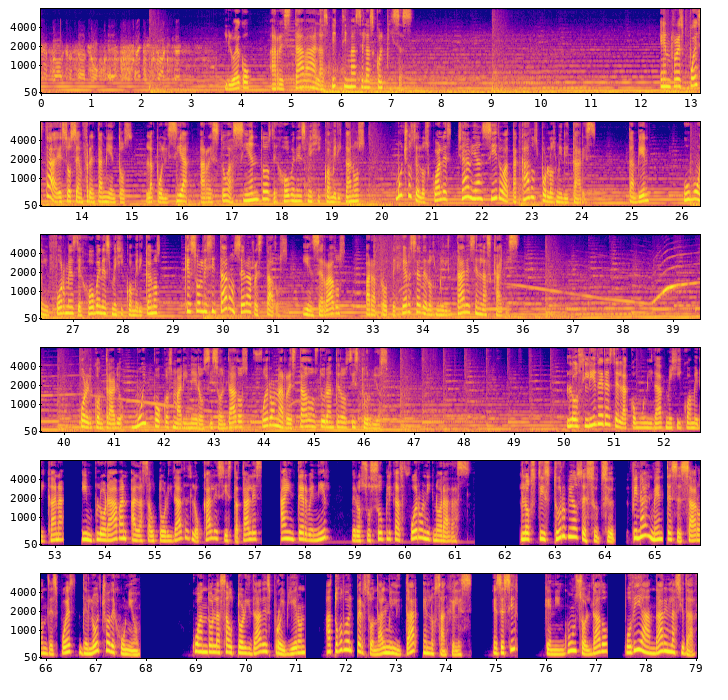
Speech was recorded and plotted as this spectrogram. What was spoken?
Y luego arrestaba a las víctimas de las golpizas. En respuesta a esos enfrentamientos, la policía arrestó a cientos de jóvenes mexicoamericanos, muchos de los cuales ya habían sido atacados por los militares. También hubo informes de jóvenes mexicoamericanos que solicitaron ser arrestados y encerrados para protegerse de los militares en las calles. Por el contrario, muy pocos marineros y soldados fueron arrestados durante los disturbios. Los líderes de la comunidad mexicoamericana imploraban a las autoridades locales y estatales a intervenir, pero sus súplicas fueron ignoradas. Los disturbios de Sud finalmente cesaron después del 8 de junio cuando las autoridades prohibieron a todo el personal militar en Los Ángeles, es decir, que ningún soldado podía andar en la ciudad.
